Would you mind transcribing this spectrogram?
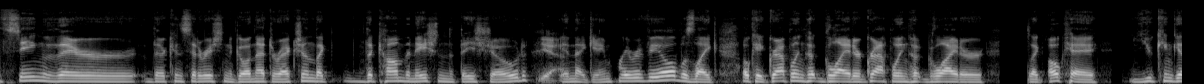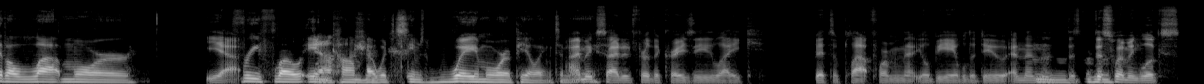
seeing their their consideration to go in that direction. Like the combination that they showed Yeah. in that gameplay reveal was like, okay, grappling hook glider, grappling hook glider. Like, okay, you can get a lot more yeah. free flow in Yeah, combat, sure. which seems way more appealing to me. I'm excited for the crazy like bits of platforming that you'll be able to do, and then the, the, the Mhm. swimming looks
